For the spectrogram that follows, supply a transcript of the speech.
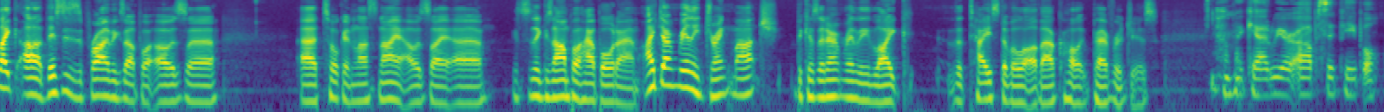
Like, uh, this is a prime example. I was uh, uh, talking last night. I was like, uh, it's an example of how bored I am. I don't really drink much because I don't really like the taste of a lot of alcoholic beverages. Oh my god, we are opposite people.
